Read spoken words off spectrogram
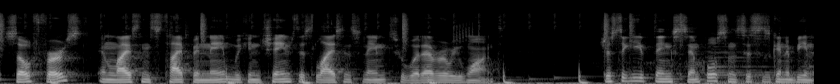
So first, in license type and name, we can change this license name to whatever we want. Just to keep things simple, since this is going to be an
